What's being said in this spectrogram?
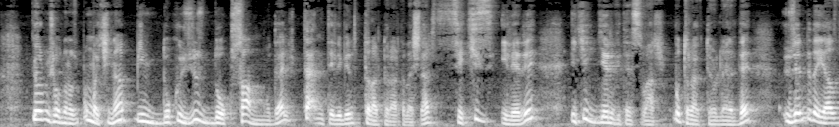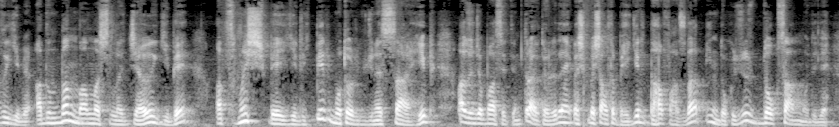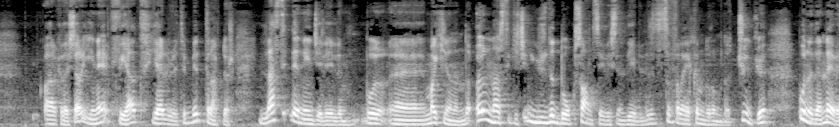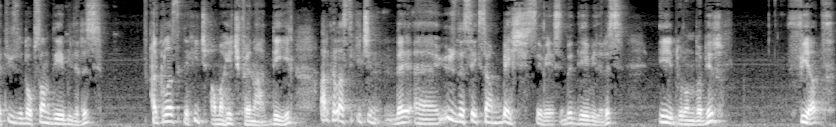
Görmüş olduğunuz bu makina 1990 model tenteli bir traktör arkadaşlar. 8 ileri 2 geri vites var bu traktörlerde. Üzerinde de yazdığı gibi adından da anlaşılacağı gibi 60 beygirlik bir motor gücüne sahip. Az önce bahsettiğim traktörlerden yaklaşık 5-6 beygir daha fazla 1990 modeli arkadaşlar yine Fiat yerli üretim bir traktör. Lastiklerini inceleyelim bu e, makinenin de ön lastik için %90 seviyesinde diyebiliriz. Sıfıra yakın durumda. Çünkü bu nedenle evet %90 diyebiliriz. Arka lastik de hiç ama hiç fena değil. Arka lastik için de e, %85 seviyesinde diyebiliriz. İyi durumda bir Fiat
